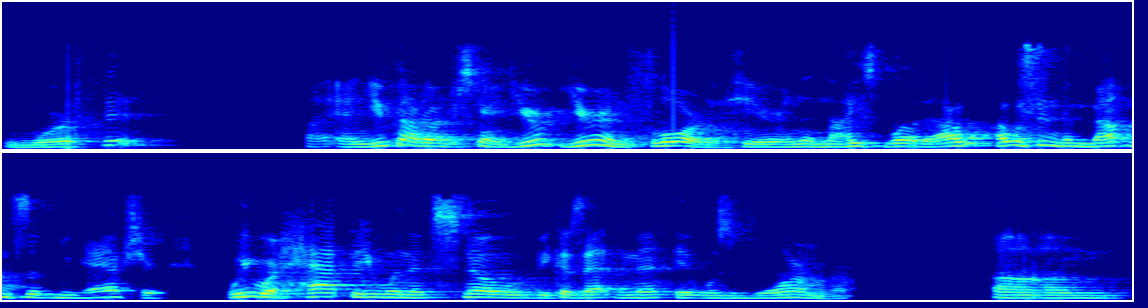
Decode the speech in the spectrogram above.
worth it uh, and you've got to understand, you're, you're in Florida here in the nice weather. I, I was in the mountains of New Hampshire. We were happy when it snowed because that meant it was warmer. Um,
